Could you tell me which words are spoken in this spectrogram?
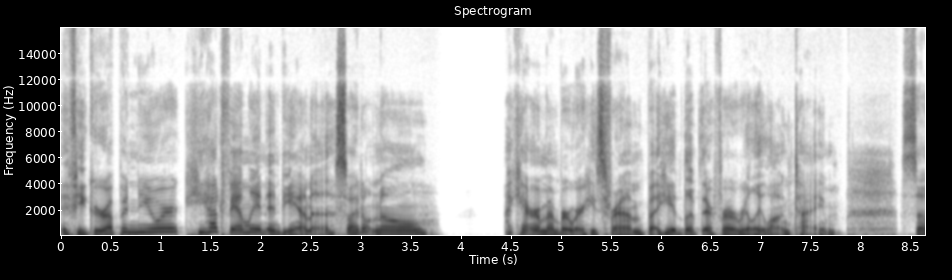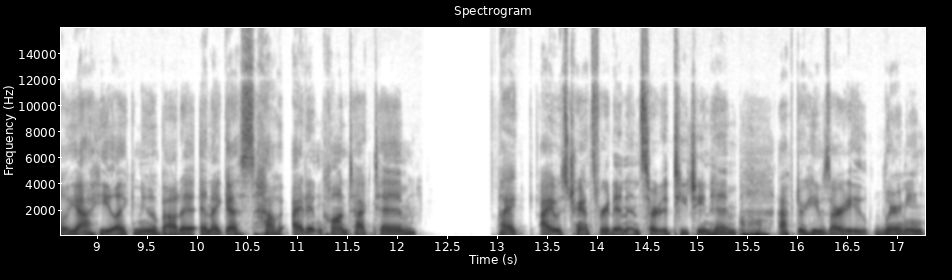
if he grew up in New York. He had family in Indiana, so I don't know. I can't remember where he's from, but he had lived there for a really long time. So yeah, he like knew about it, and I guess how I didn't contact him I I was transferred in and started teaching him Uh-huh. after he was already learning,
